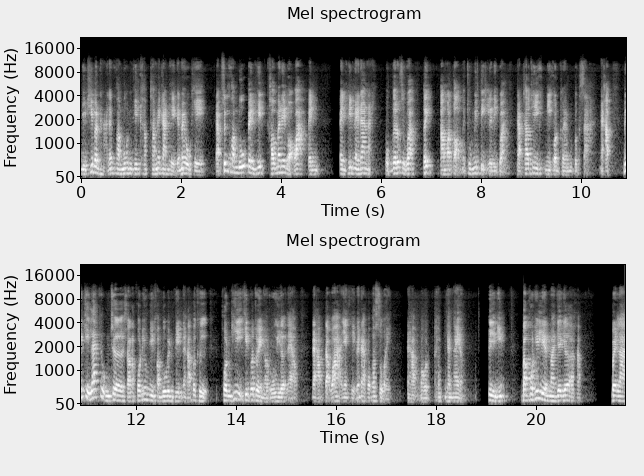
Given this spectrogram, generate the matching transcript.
อยู่ที่ปัญหาเรื่องความรู้เป็นพิษครับทำให้การเทรดไม่โอเคครับซึ่งความรู้เป็นพิษเขาไม่ได้บอกว่าเป็น เป็นพิษในด้านไหน ผมก็รู้สึกว่าเฮ้ยเอามาตอบในทุกมิติเลยดีกว่าครับเท่าที่มีคนเคยมาปรึกษานะครับมิติแรกที่ผมเจอสำหรับคนที่มีความรู้เป็นพิษนะครับ ก็คือคนที่คิดว่าตัวเองรู้เยอะแล้วนะครับ แต่ว่ายังเห็นไม่ได้เพราะว่าสวยนะครับบางคนยังไงหรอคืออย่างนี้บางคนที่เรียนมาเยอะๆครับ เวลา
